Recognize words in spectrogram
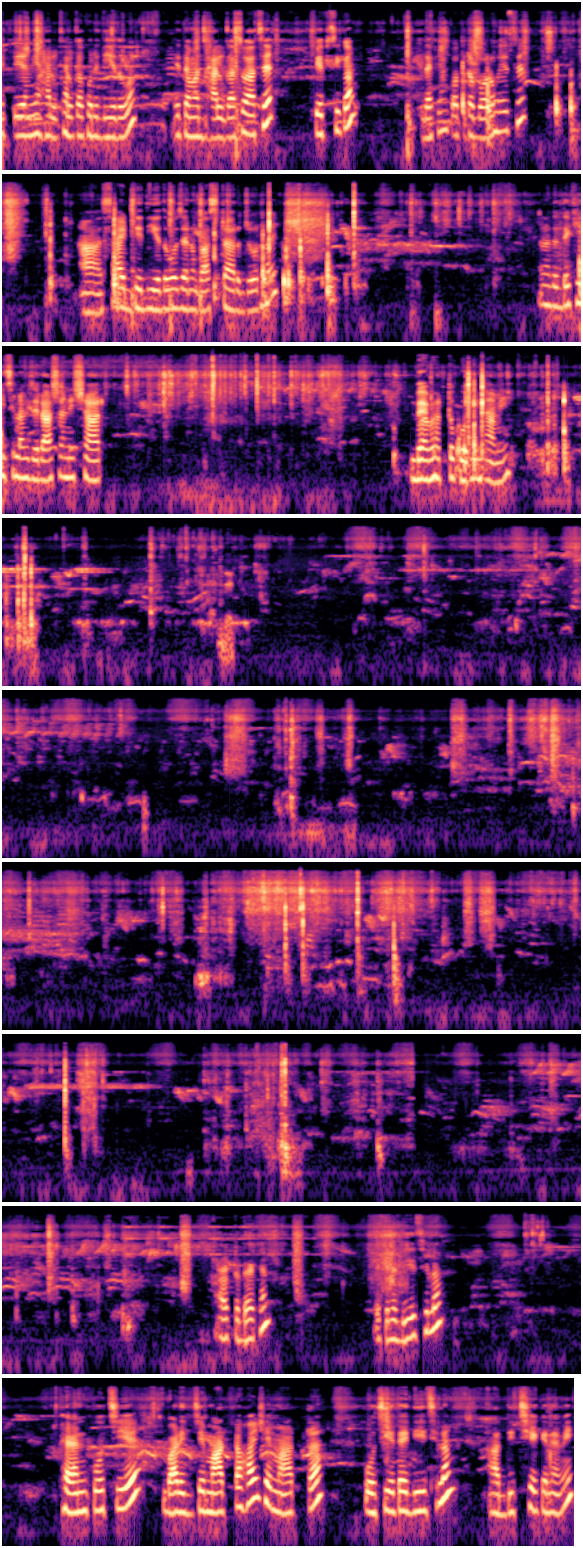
এতে আমি হালকা হালকা করে দিয়ে দেবো। এতে আমার ঝাল গাছও আছে, পেপসিকাম। দেখেন কতটা বড় হয়েছে। আর সাইড দিয়ে দিয়ে দেবো যেন গাছটা আর জোর হয়। আমাদের দেখিয়েছিলাম যে রাসায়নিক সার ব্যবহার তো করি না আমি। দেখ আরেকটা দেখেন। এখানে দিয়েছিলাম। ফ্যান পচিয়ে বাড়ির যে মাঠটা হয়, সেই মাঠটা পচিয়ে তাই দিয়েছিলাম। আর দিচ্ছি এখানে আমি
